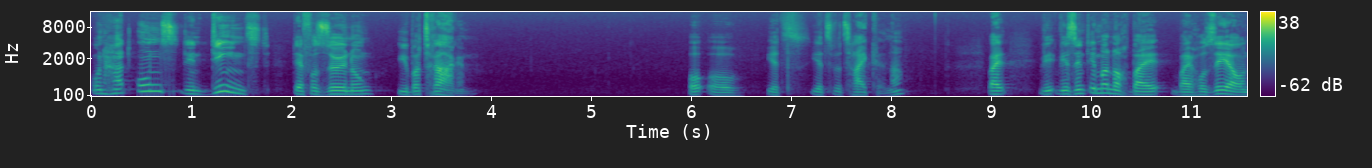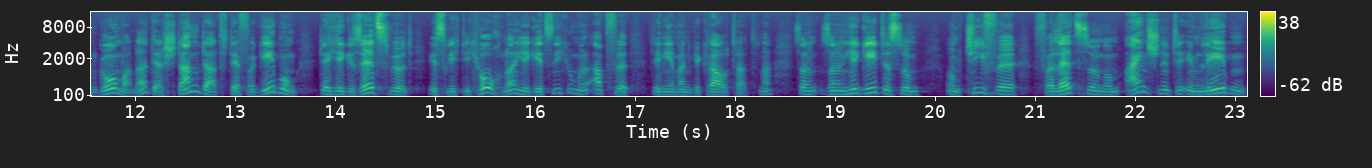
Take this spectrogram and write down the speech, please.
und hat uns den Dienst der Versöhnung übertragen. Oh oh, jetzt, jetzt wird es heikel, ne? Weil wir, wir, sind immer noch bei, bei Hosea und Gomer. Ne? Der Standard der Vergebung, der hier gesetzt wird, ist richtig hoch. Ne? Hier geht es nicht um einen Apfel, den jemand geklaut hat, ne? sondern, sondern hier geht es um, um tiefe Verletzungen, um Einschnitte im Leben,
